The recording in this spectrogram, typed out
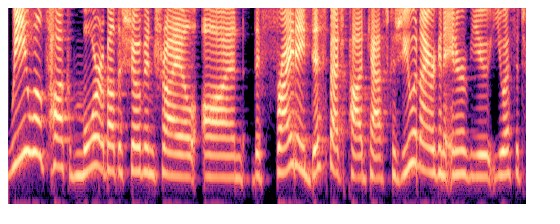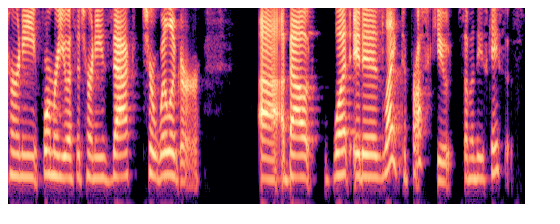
we will talk more about the Chauvin trial on the Friday Dispatch podcast because you and I are going to interview U.S. Attorney, former U.S. Attorney Zach Terwilliger uh, about what it is like to prosecute some of these cases.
